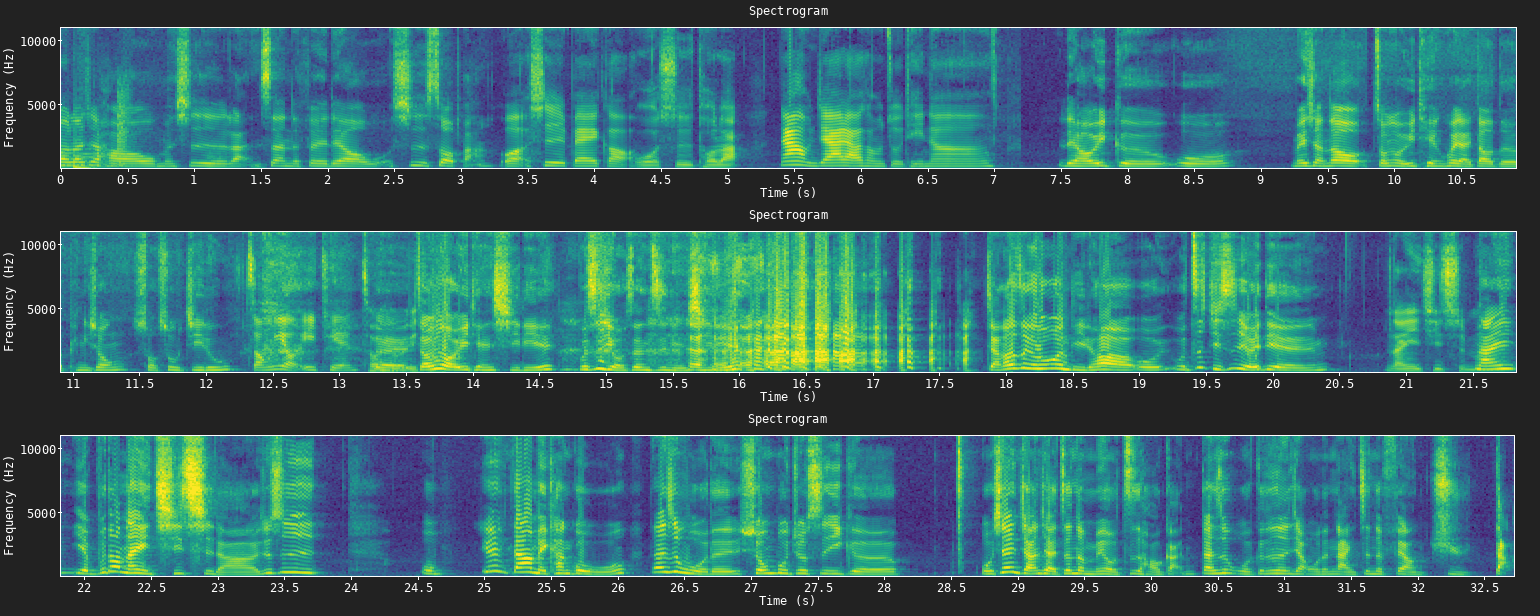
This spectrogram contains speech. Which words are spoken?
Hello，大家好，我们是懒散的废料，我是瘦吧，我是 Bagel。我是偷拉，那我们今天要聊什么主题呢？聊一个我没想到总有一天会来到的平胸手术记录。总有一天，对，总有一总有一天系列，不是有生之年系列。讲到这个问题的话，我我自己是有一点难以启齿吗？难，也不到难以启齿的啊，就是我因为大家没看过我，但是我的胸部就是一个，我现在讲起来真的没有自豪感，但是我跟真的讲，我的奶真的非常巨大，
